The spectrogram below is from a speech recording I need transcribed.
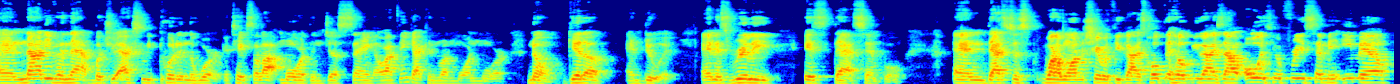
And not even that, but you actually put in the work. It takes a lot more than just saying, oh, I think I can run more and more. No, get up and do it. And it's really, it's that simple. And that's just what I wanted to share with you guys. Hope to help you guys out. Always feel free to send me an email,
